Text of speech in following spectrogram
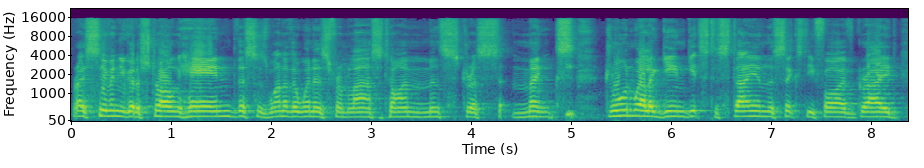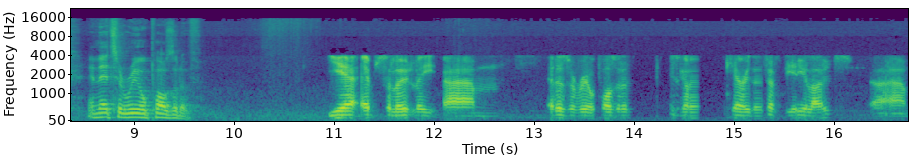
Race seven, you've got a strong hand. This is one of the winners from last time, Mistress Minx. Drawn well again, gets to stay in the 65 grade, and that's a real positive. Yeah, absolutely. Um, it is a real positive. He's got to carry the 50 kilos, um,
